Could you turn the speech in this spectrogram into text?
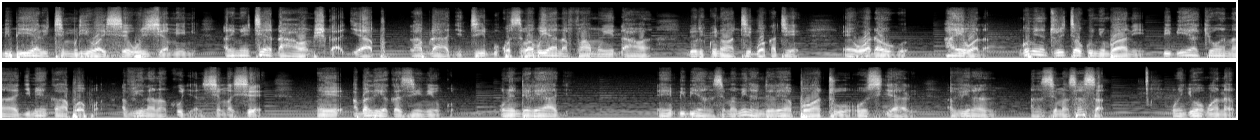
Bibi alitimuliwa iseuzi amini, alimletea dawa mshikaji hapo, labda ajitibu, kwa sababu yeye anafahamu hii dawa ndio ilikuwa inawatibu wakati eh, wadogo. Hai bwana, ngome inatuleta huku nyumbani, bibi akiwa anajimeka hapo hapo. Avila anakuja anasema, she eh, habari ya kazini huko unaendeleaje? Eh, bibi anasema mimi naendelea poa tu, wewe usijali. Avila anasema sasa, unajua bwana,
